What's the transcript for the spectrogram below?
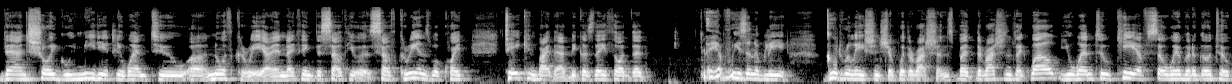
then Shoigu immediately went to uh, North Korea, and I think the South South Koreans were quite taken by that because they thought that they have reasonably good relationship with the Russians. But the Russians like, well, you went to Kiev, so we're going to go to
